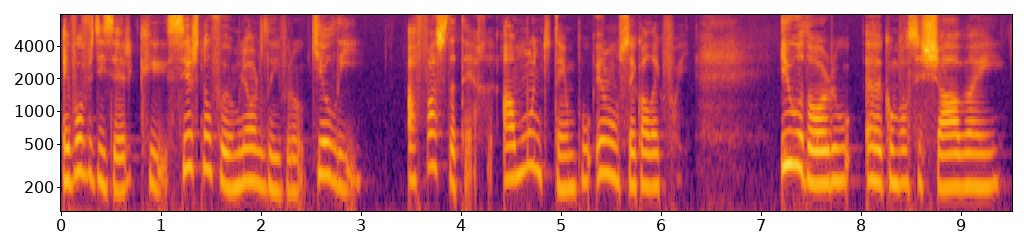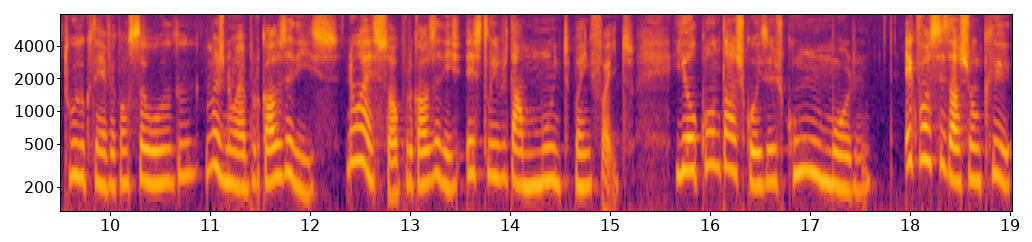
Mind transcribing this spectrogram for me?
eu vou-vos dizer que se este não foi o melhor livro que eu li à face da Terra há muito tempo, eu não sei qual é que foi. Eu adoro, uh, como vocês sabem, tudo o que tem a ver com saúde, mas não é por causa disso. Não é só por causa disso. Este livro está muito bem feito. E ele conta as coisas com humor. É que vocês acham que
